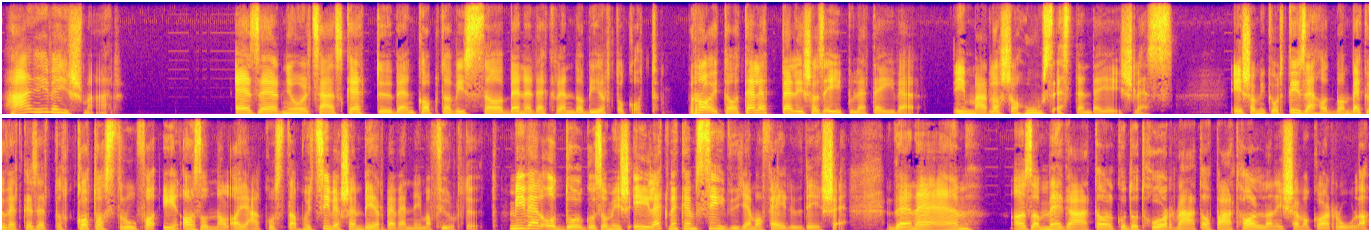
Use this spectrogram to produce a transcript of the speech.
hány éve is már? 1802-ben kapta vissza a Benedekrend a birtokot. Rajta a teleppel és az épületeivel. Immár lassan húsz esztendeje is lesz és amikor 16-ban bekövetkezett a katasztrófa, én azonnal ajánlkoztam, hogy szívesen bérbe venném a fürdőt. Mivel ott dolgozom és élek, nekem szívügyem a fejlődése. De nem, az a megáltalkodott horvát apát hallani sem akar róla.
